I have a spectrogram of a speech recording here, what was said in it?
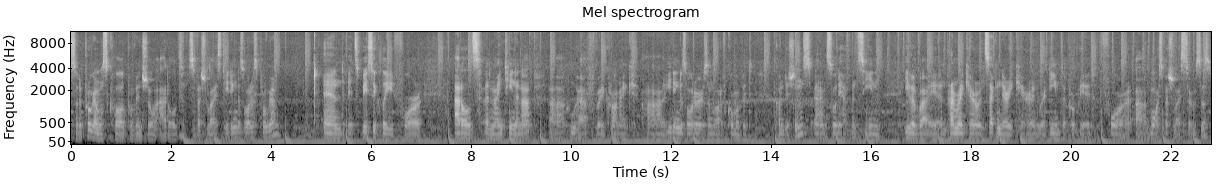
So the program is called Provincial Adult Specialized Eating Disorders Program. And it's basically for adults 19 and up uh, who have very chronic uh, eating disorders and a lot of comorbid conditions. And so they have been seen either by in primary care or in secondary care and were deemed appropriate for uh, more specialized services.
